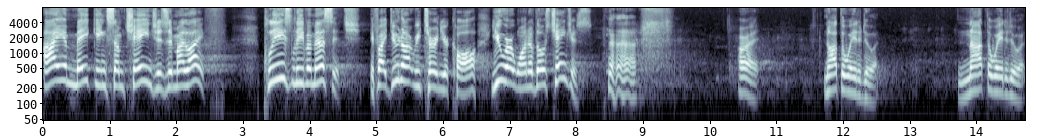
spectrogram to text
I am making some changes in my life. Please leave a message. If I do not return your call, you are one of those changes. All right. Not the way to do it. Not the way to do it.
